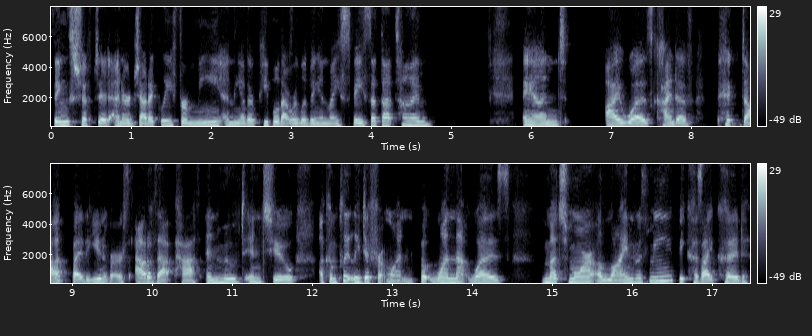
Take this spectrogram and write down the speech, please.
Things shifted energetically for me and the other people that were living in my space at that time. And I was kind of picked up by the universe out of that path and moved into a completely different one, but one that was much more aligned with me because I could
